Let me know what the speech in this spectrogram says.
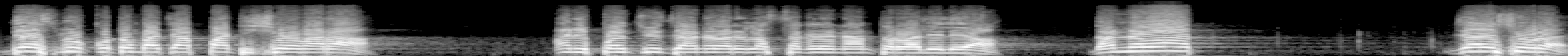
देशमुख कुटुंबाच्या पाठीशी उभा राहा. आणि पंचवीस जानेवारीला सगळ्यांना अंतरवाली लिहा. धन्यवाद. जय शिवराय.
